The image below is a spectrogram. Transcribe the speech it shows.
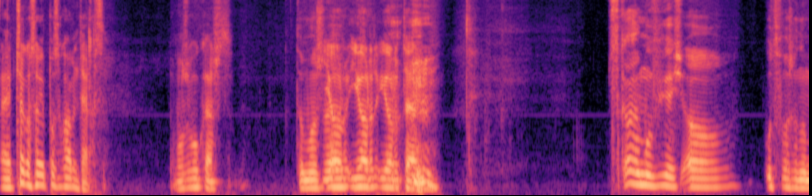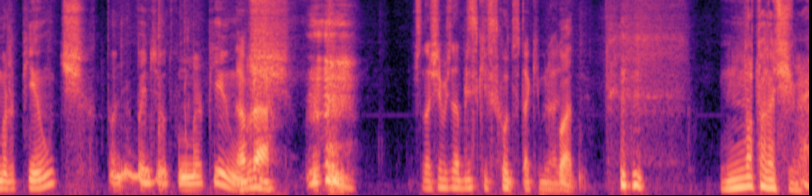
e, czego sobie posłuchamy teraz? To może Łukasz, to może... your, your, your turn. Skoro mówiłeś o utworze numer 5, to niech będzie utwór numer 5. Dobra. Przenosimy się na Bliski Wschód w takim razie. Dokładnie. No to lecimy.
